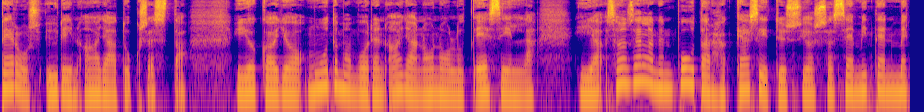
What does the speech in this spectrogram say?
perusydinajatuksesta, joka jo muutaman vuoden ajan on ollut esillä. Ja se on sellainen puutarhakäsitys, jossa se, miten me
